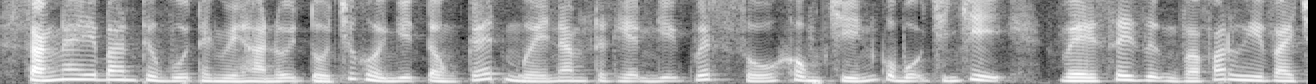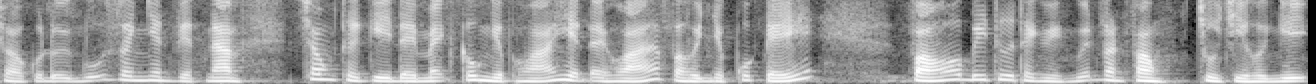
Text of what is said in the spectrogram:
Sáng nay, Ban Thường vụ Thành ủy Hà Nội tổ chức hội nghị tổng kết 10 năm thực hiện nghị quyết số 09 của Bộ Chính trị về xây dựng và phát huy vai trò của đội ngũ doanh nhân Việt Nam trong thời kỳ đẩy mạnh công nghiệp hóa, hiện đại hóa và hội nhập quốc tế. Phó Bí thư Thành ủy Nguyễn Văn Phòng chủ trì hội nghị.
